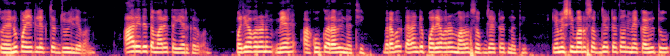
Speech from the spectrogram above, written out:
તો એનું પણ એક લેક્ચર જોઈ લેવાનું. આ રીતે તમારે તૈયાર કરવાનું. પર્યાવરણ મેં આખું કરાવ્યું નથી, બરાબર? કારણ કે પર્યાવરણ મારો સબ્જેક્ટ જ નથી. કેમિસ્ટ્રી મારો સબ્જેક્ટ હતો અને મેં કહ્યું હતું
